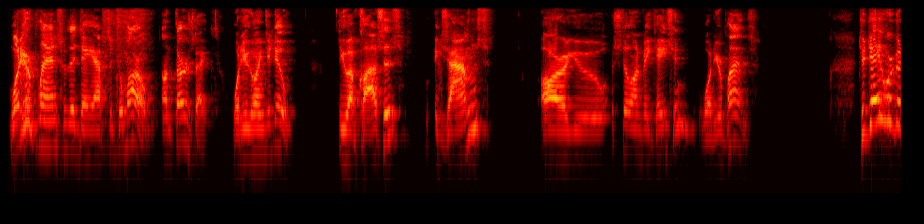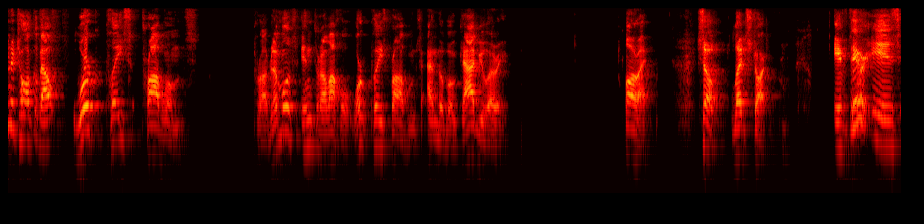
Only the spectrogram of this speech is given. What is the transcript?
What are your plans for the day after tomorrow on Thursday? What are you going to do? Do you have classes, exams? Are you still on vacation? What are your plans? Today we're going to talk about workplace problems. Problemos en trabajo, workplace problems, and the vocabulary. All right, so let's start if there is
